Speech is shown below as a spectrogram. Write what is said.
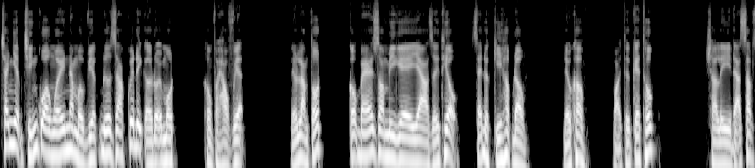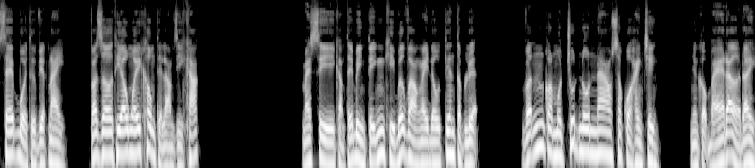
Trách nhiệm chính của ông ấy nằm ở việc đưa ra quyết định ở đội 1, không phải học viện. Nếu làm tốt, cậu bé do Miguel giới thiệu sẽ được ký hợp đồng. Nếu không, mọi thứ kết thúc. Charlie đã sắp xếp buổi thử việc này, và giờ thì ông ấy không thể làm gì khác. Messi cảm thấy bình tĩnh khi bước vào ngày đầu tiên tập luyện. Vẫn còn một chút nôn nao sau cuộc hành trình, nhưng cậu bé đã ở đây,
